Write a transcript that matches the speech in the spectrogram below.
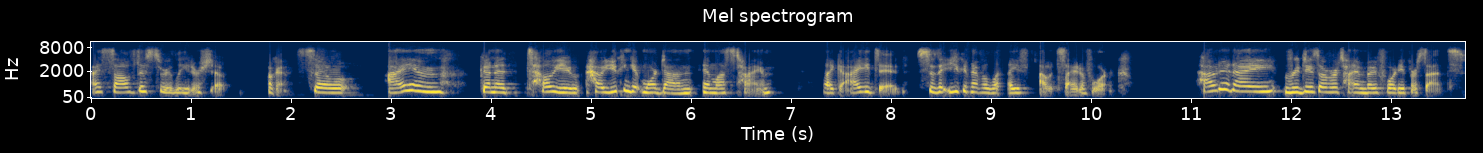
I solved this through leadership. Okay, so I am going to tell you how you can get more done in less time, like I did, so that you can have a life outside of work. How did I reduce overtime by 40%?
